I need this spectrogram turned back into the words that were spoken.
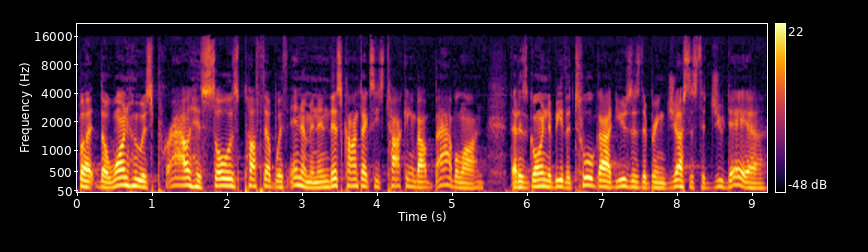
but the one who is proud, his soul is puffed up within him. And in this context, he's talking about Babylon, that is going to be the tool God uses to bring justice to Judea.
